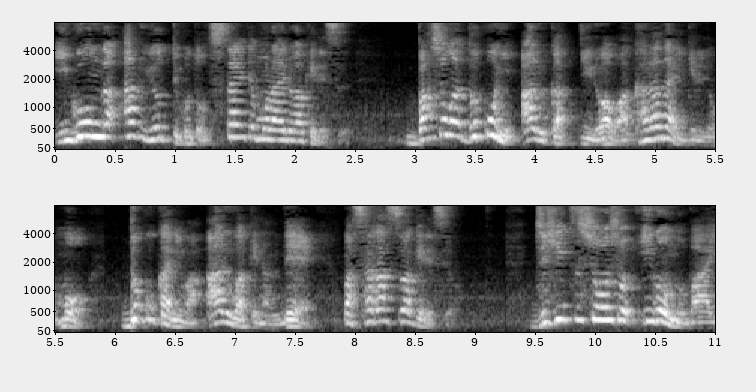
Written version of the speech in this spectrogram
言があるよってことを伝えてもらえるわけです。場所がどこにあるかっていうのはわからないけれども、どこかにはあるわけなんで、まあ、探すわけですよ。自筆証書遺言の場合っ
